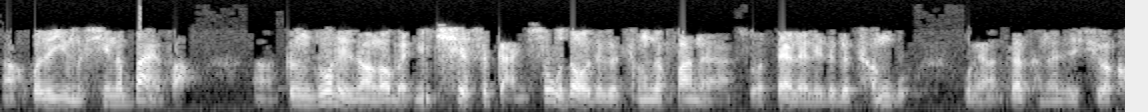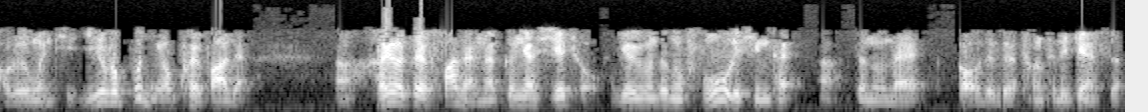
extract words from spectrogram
啊，或者用新的办法啊，更多的让老百姓切实感受到这个城市发展所带来的这个成果，我想这可能是需要考虑的问题。也就是说，不仅要快发展。啊，还要在发展呢更加协调，要用这种服务的心态啊，这种来搞这个城市的建设。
